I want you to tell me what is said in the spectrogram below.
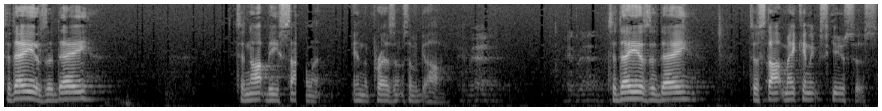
Today is a day to not be silent in the presence of God. Amen. Amen. Today is a day to stop making excuses.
